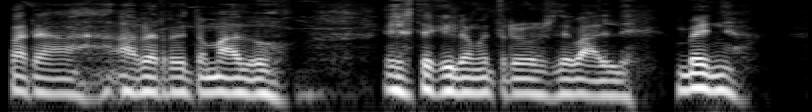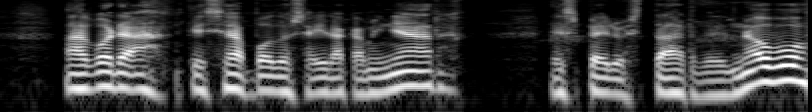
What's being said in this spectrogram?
para haber retomado este quilómetros de balde. Veña, agora que xa podo sair a camiñar, espero estar de novo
